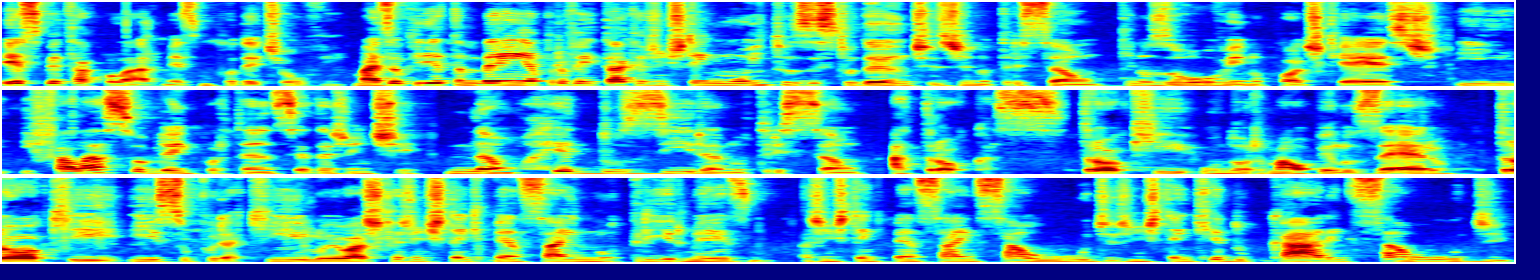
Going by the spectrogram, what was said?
espetacular mesmo poder te ouvir. Mas eu queria também aproveitar que a gente tem muitos estudantes de nutrição que nos ouvem no podcast e, e falar sobre a importância da gente não reduzir a nutrição a trocas. Troque o normal pelo zero, troque isso por aquilo. Eu acho que a gente tem que pensar em nutrir mesmo. A gente tem que pensar em saúde, a gente tem que educar em saúde.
